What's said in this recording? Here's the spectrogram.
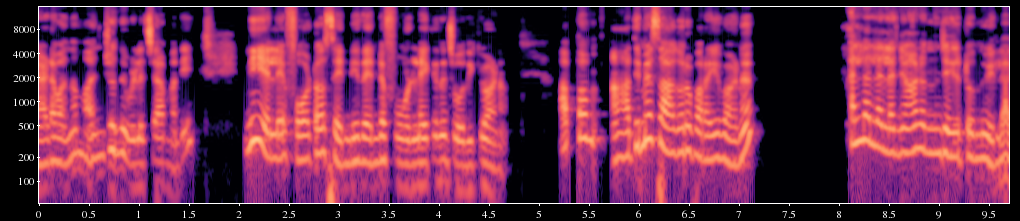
മേഡം എന്ന് മഞ്ജു ഒന്ന് വിളിച്ചാൽ മതി. നീ അല്ലേ ഫോട്ടോ സെൻഡ് ചെയ്ത് എന്റെ ഫോണിലേക്ക് എന്ന് ചോദിക്കുവാണ്. അപ്പം ആദ്യമേ സാഗർ പറയുവാണ് അല്ലല്ലല്ല ഞാനൊന്നും ചെയ്തിട്ടൊന്നുമില്ല.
